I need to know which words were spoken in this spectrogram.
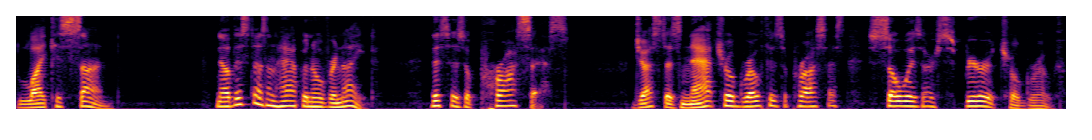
like His Son. Now, this doesn't happen overnight. This is a process. Just as natural growth is a process, so is our spiritual growth.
